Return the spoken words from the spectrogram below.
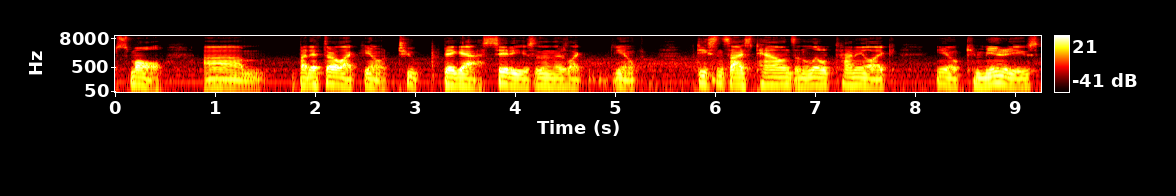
small. Um, but if they're like you know two big ass cities and then there's like you know decent sized towns and little tiny like you know communities,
